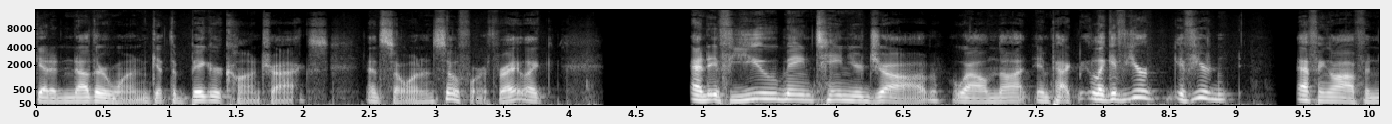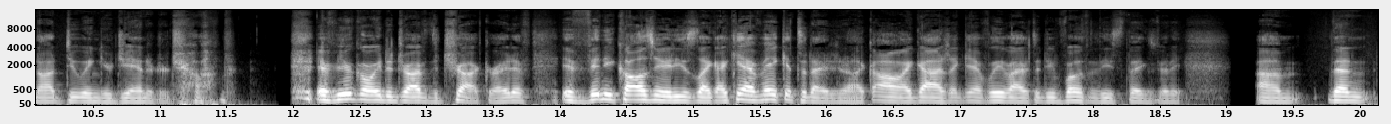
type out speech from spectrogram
get another one, get the bigger contracts, and so on and so forth, right? Like, and if you maintain your job while not impact, like if you're if you're effing off and not doing your janitor job, if you're going to drive the truck, right? If if Vinny calls you and he's like, I can't make it tonight, and you're like, oh my gosh, I can't believe I have to do both of these things, Vinny. Um, then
